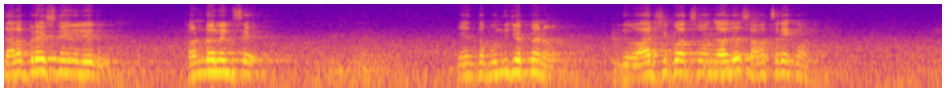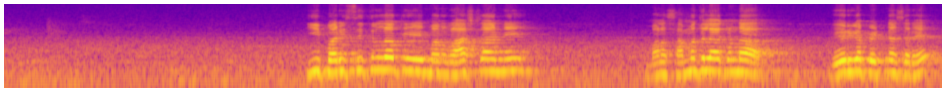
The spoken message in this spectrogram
సెలబ్రేషన్ ఏమీ లేదు. కండోలెన్సే నేను ఇంతకుముందు ముందు చెప్పాను. ఇది వార్షికోత్సవం కాదు సంవత్సరేకం. అని ఈ పరిస్థితుల్లోకి మన రాష్ట్రాన్ని మన సమ్మతి లేకుండా వేరుగా పెట్టినా సరే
